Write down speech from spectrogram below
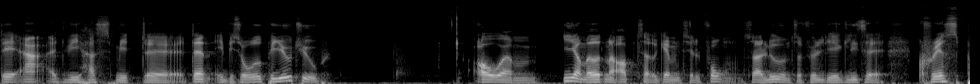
det er, at vi har smidt uh, den episode på YouTube. Og um, i og med, at den er optaget gennem telefonen, så er lyden selvfølgelig ikke lige til crisp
